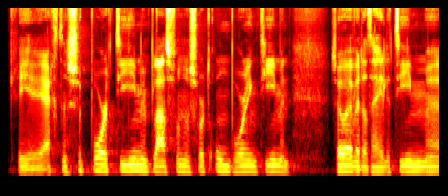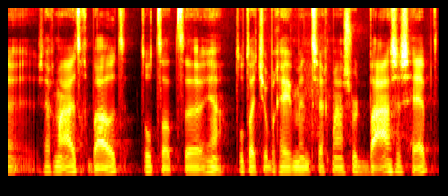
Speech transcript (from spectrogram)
Creëer je echt een supportteam in plaats van een soort onboarding team. En zo hebben we dat hele team zeg maar uitgebouwd. Totdat, ja, totdat je op een gegeven moment zeg maar, een soort basis hebt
